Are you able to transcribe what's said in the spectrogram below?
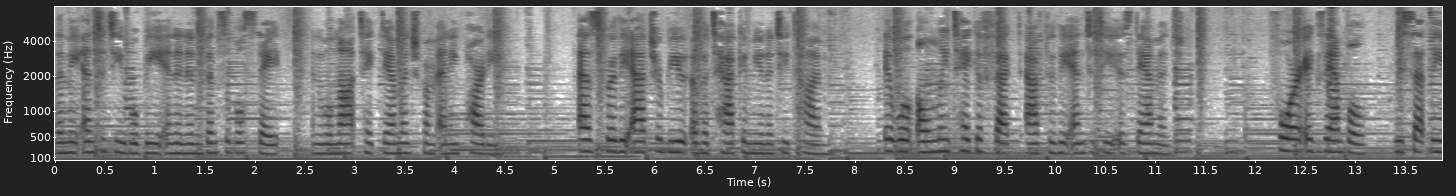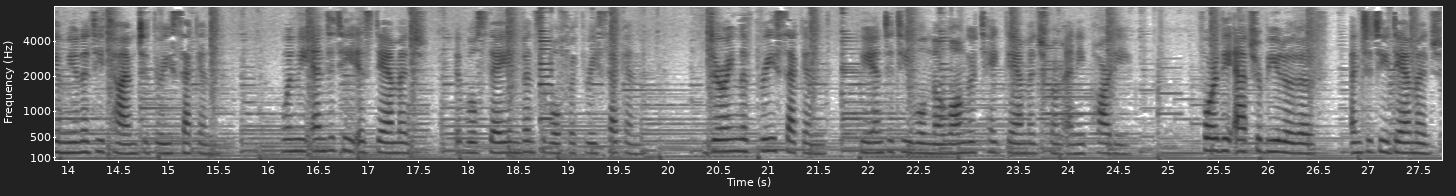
then the entity will be in an invincible state, and will not take damage from any party. As for the attribute of attack immunity time, it will only take effect after the entity is damaged. For example, we set the immunity time to 3 seconds. When the entity is damaged, it will stay invincible for 3 seconds. During the 3 seconds, the entity will no longer take damage from any party. For the attribute of entity damage,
